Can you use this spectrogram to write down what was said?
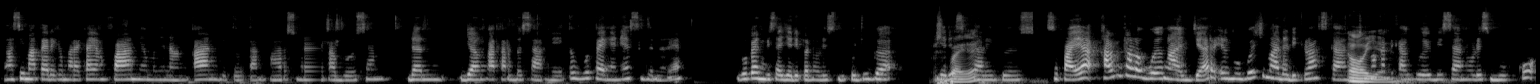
ngasih materi ke mereka yang fun yang menyenangkan gitu tanpa harus mereka bosan dan jangka terbesarnya itu gue pengennya sebenarnya gue pengen bisa jadi penulis buku juga jadi Supaya? sekaligus supaya kan kalau gue ngajar ilmu gue cuma ada di kelas kan Oh, cuma iya. ketika gue bisa nulis buku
